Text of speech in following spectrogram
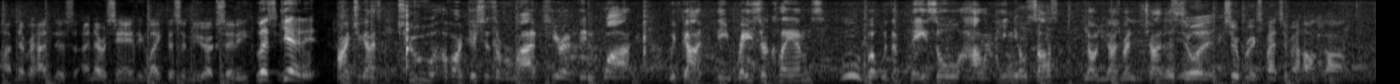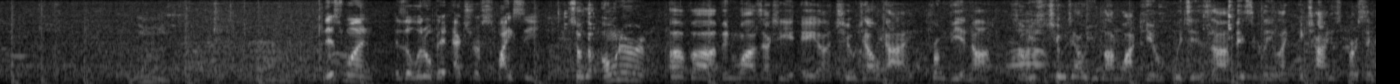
I've never had this. I never seen anything like this in New York City. Let's get it. All right, you guys, two of our dishes have arrived here at Vinh Hoa. We've got the razor clams, but with a basil jalapeno sauce. Yo, you guys ready to try this? Do it. Super expensive in Hong Kong. Mmm. This one is a little bit extra spicy. So the owner of uh, Vinh Hoa is actually a uh, Chiu Jiao guy from Vietnam. So he's Chiu Jiao Yu Lam Wa Kieu, which is uh, basically like a Chinese person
